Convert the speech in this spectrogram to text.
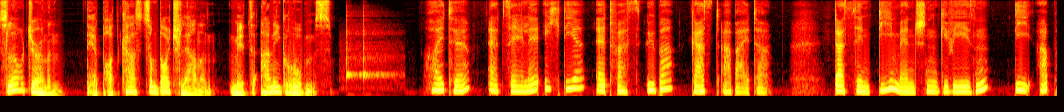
Slow German, der Podcast zum Deutschlernen mit Annie Grubens. Heute erzähle ich dir etwas über Gastarbeiter. Das sind die Menschen gewesen, die ab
